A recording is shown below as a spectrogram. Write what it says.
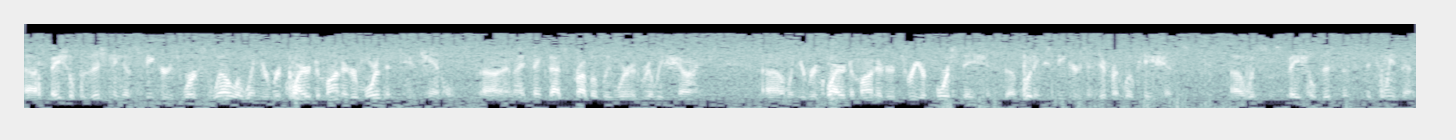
Uh, spatial positioning of speakers works well when you're required to monitor more than two channels, and I think that's probably where it really shines. When you're required to monitor three or four stations, putting speakers in different locations with some spatial distance between them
